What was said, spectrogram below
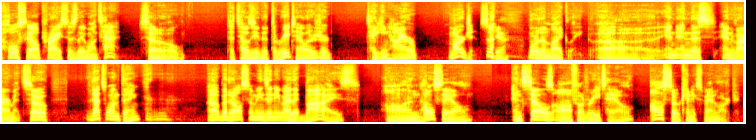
wholesale price as they once had. So that tells you that the retailers are taking higher margins yeah. more than likely uh, in in this environment. So that's one thing, uh, but it also means anybody that buys on wholesale and sells off of retail also can expand margins.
